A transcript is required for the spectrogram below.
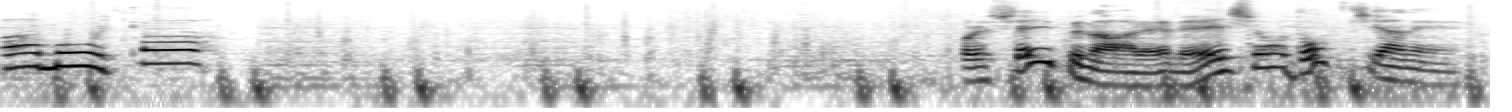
あ、もういた。これシェイプのあれ霊障どっちやねん。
